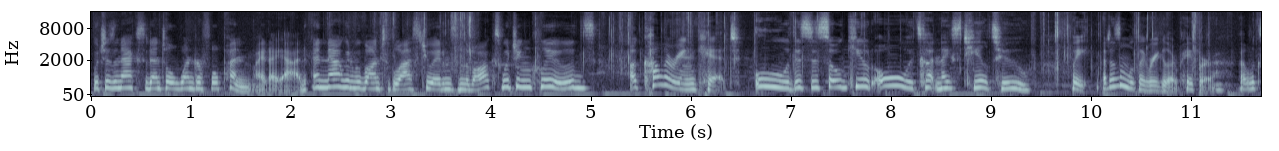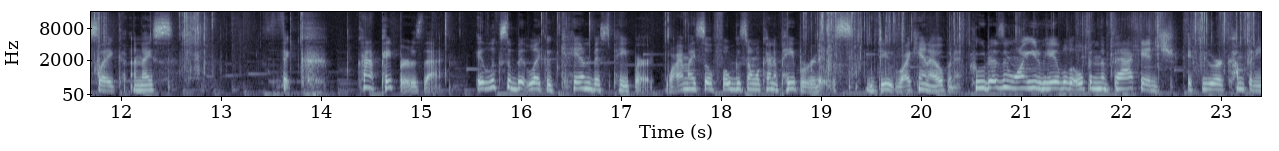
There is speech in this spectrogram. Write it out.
which is an accidental wonderful pun, might I add. And now I'm gonna move on to the last two items in the box, which includes a coloring kit. Ooh, this is so cute. Oh, it's got nice teal too. Wait, that doesn't look like regular paper. That looks like a nice, thick, kind of paper is that? It looks a bit like a canvas paper. Why am I so focused on what kind of paper it is? Dude, why can't I open it? Who doesn't want you to be able to open the package? If you were a company,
